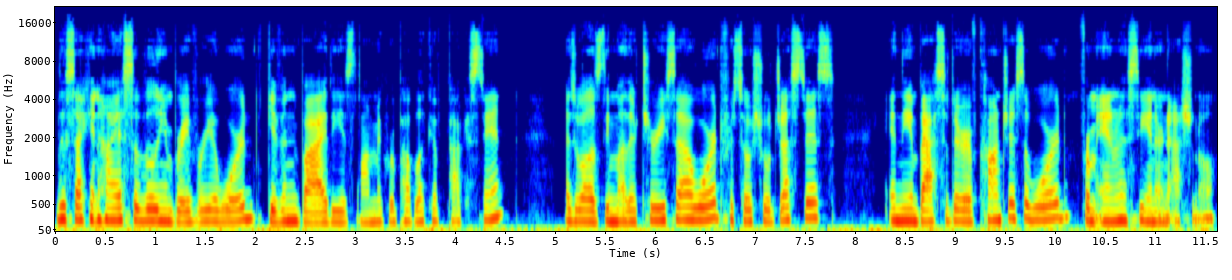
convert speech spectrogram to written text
the second highest civilian bravery award given by the Islamic Republic of Pakistan, as well as the Mother Teresa Award for Social Justice and the Ambassador of Conscience Award from Amnesty International.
